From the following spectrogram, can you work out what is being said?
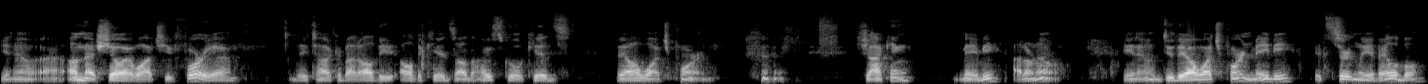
You know, uh, on that show I watch, Euphoria, they talk about all the all the kids, all the high school kids, they all watch porn. Shocking? Maybe. I don't know. You know, do they all watch porn? Maybe. It's certainly available.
